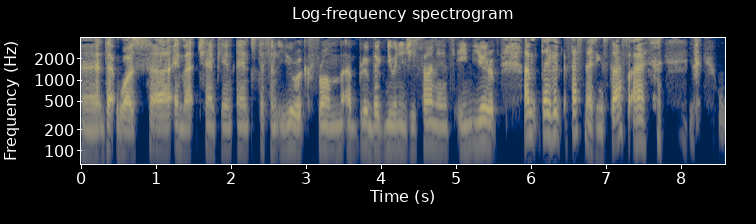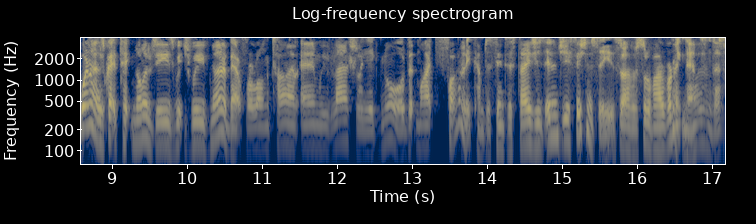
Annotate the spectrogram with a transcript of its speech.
Uh, that was uh, Emma Champion and Stefan Ulrich from uh, Bloomberg New Energy Finance in Europe. Um, David, fascinating stuff. Uh, one of those great technologies which we've known about for a long time and we've largely ignored, but might finally come to centre stage is energy efficiency. It's sort of, sort of ironic now, isn't it?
